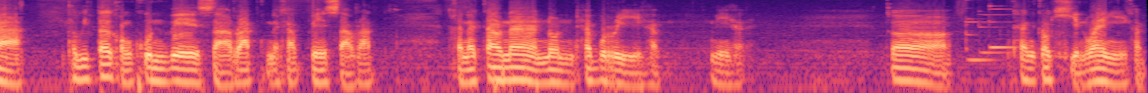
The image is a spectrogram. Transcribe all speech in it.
จากทวิตเตอร์ของคุณเวสารัตน์นะครับ เวสารัตน์ คณะก้าวหน้านนทบุรีครับ นี่ฮะก็ท่านก็เขียนว่าอย่างนี้ครับ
